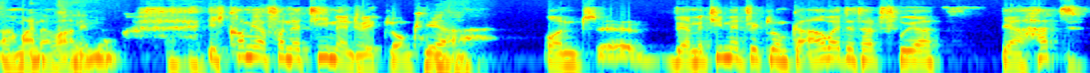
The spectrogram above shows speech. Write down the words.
nach meiner okay. Wahrnehmung. Ich komme ja von der Teamentwicklung her. Mhm. Und äh, wer mit Teamentwicklung gearbeitet hat früher, der hat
